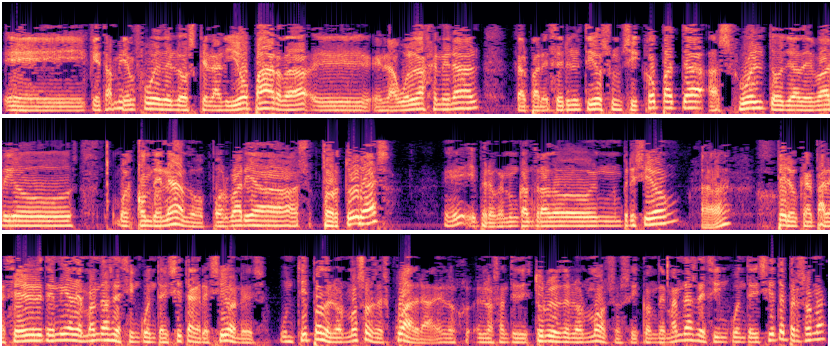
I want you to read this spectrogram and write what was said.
Eh, que también fue de los que la lió parda eh, en la huelga general, que al parecer el tío es un psicópata, ha suelto ya de varios, condenado por varias torturas, pero que nunca ha entrado en prisión. Ah pero que al parecer tenía demandas de 57 agresiones. Un tipo de los mozos de escuadra en los, antidisturbios de los mozos y con demandas de 57 personas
